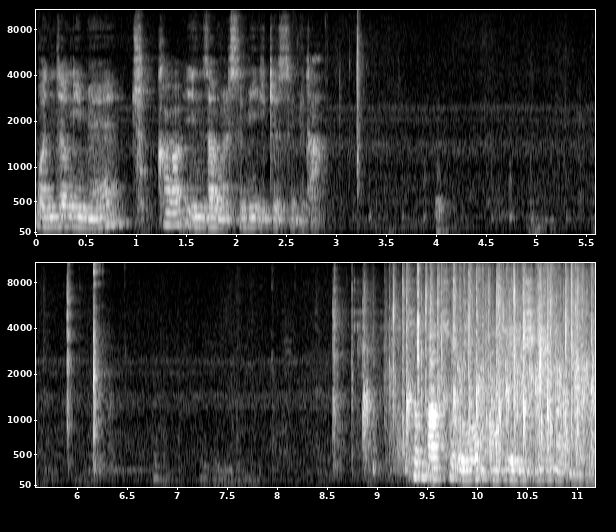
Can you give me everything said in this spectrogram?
원장님의 축하 인사 말씀이 있겠습니다. 큰 박수로 맞이해 주시기 바랍니다.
